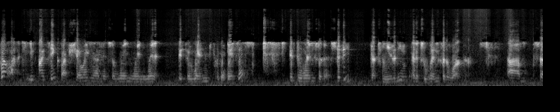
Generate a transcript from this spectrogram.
Well, I think by showing them it's a win-win-win. It's a win for the business, it's a win for the city, their community, and it's a win for the worker. Um, so,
